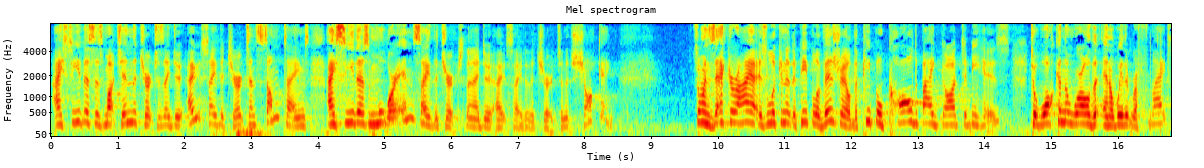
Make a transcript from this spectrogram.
I see this as much in the church as I do outside the church. And sometimes I see this more inside the church than I do outside of the church. And it's shocking. So when Zechariah is looking at the people of Israel, the people called by God to be his, to walk in the world in a way that reflects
